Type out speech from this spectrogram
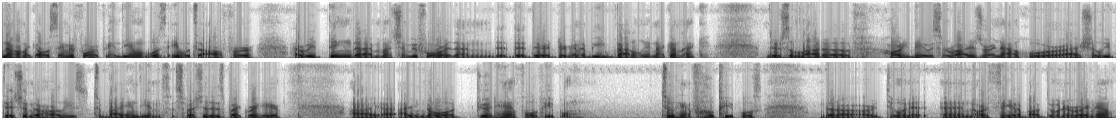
Now, like I was saying before, if Indian was able to offer everything that I mentioned before, then they're they're gonna be battling neck and neck. There's a lot of Harley Davidson riders right now who are actually ditching their Harleys to buy Indians, especially this bike right here. I, I, know a good handful of people, two handful of people that are, are doing it and are thinking about doing it right now.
